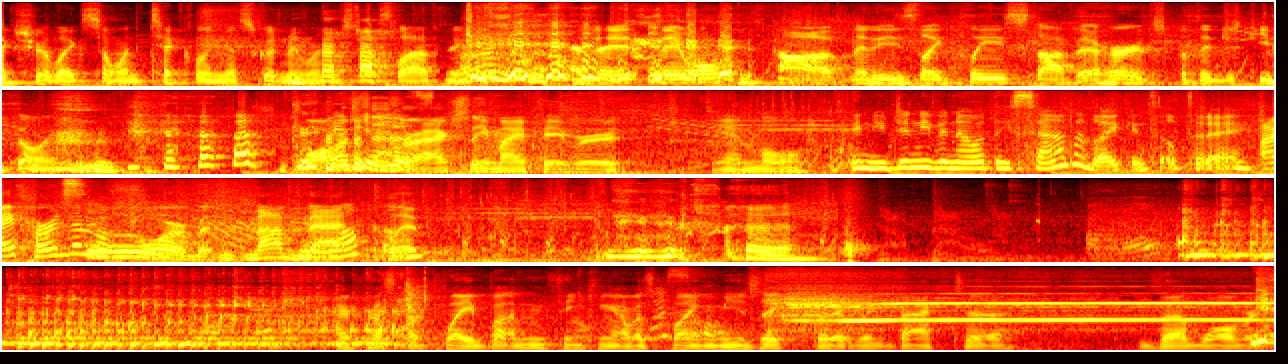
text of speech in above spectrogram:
picture like someone tickling a squidman when he starts laughing. and they, they won't stop. And he's like, please stop. It hurts. But they just keep going. Walruses are actually my favorite animal. And you didn't even know what they sounded like until today. I've heard them So, before, but not that welcome. clip. I pressed the play button thinking I was playing music, but it went back to the walrus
